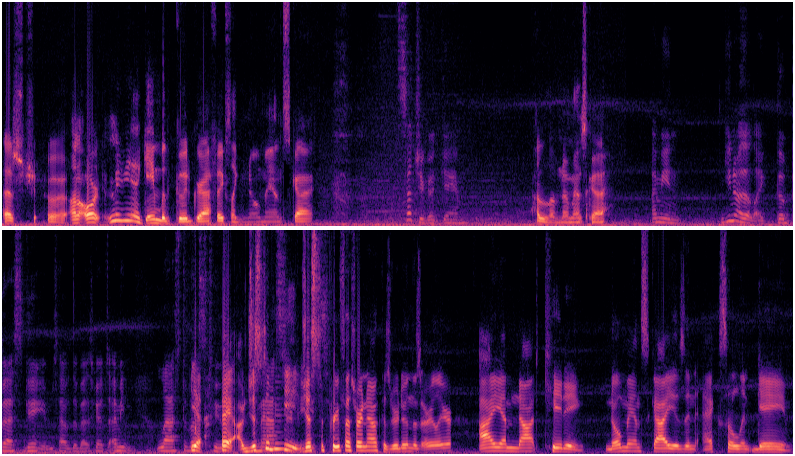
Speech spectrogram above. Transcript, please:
That's true. Uh, or maybe a game with good graphics like No Man's Sky. Such a good game. I love No Man's Sky. I mean, you know that like the best games have the best graphics. I mean, Last of Yeah. Us 2. Hey, uh, just to be just to preface right now, because we were doing this earlier, I am not kidding. No Man's Sky is an excellent game.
